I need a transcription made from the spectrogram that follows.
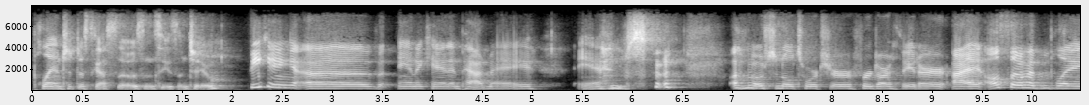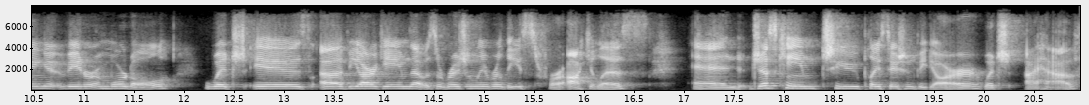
plan to discuss those in season two. Speaking of Anakin and Padme and emotional torture for Darth Vader, I also have been playing Vader Immortal, which is a VR game that was originally released for Oculus and just came to PlayStation VR, which I have.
